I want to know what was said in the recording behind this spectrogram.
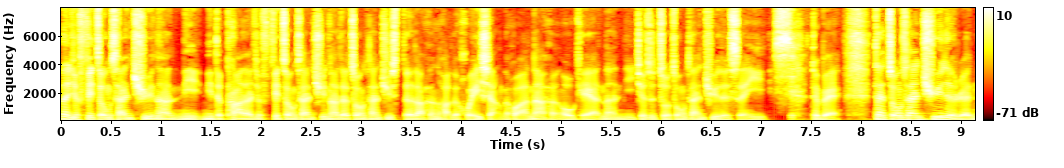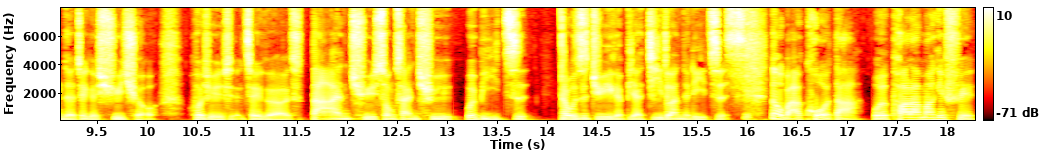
那你就 fit 中山区，那你你的 product 就 fit 中山区，那在中山区得到很好的回响的话，那很 OK 啊，那你就是做中山区的生意，是对不对？但中山区的人的这个需求，或许是这个大安区、松山区未必一致。那我只举一个比较极端的例子，是那我把它扩大，我的 product market fit。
